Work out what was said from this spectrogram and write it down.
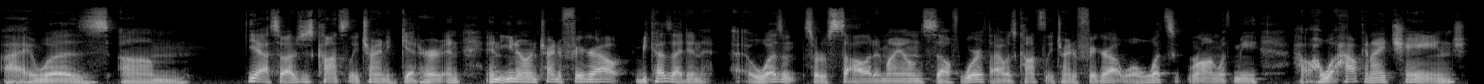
I was, um, yeah, so I was just constantly trying to get her and, and, you know, and trying to figure out because I didn't, I wasn't sort of solid in my own self-worth. I was constantly trying to figure out, well, what's wrong with me? How, how, how can I change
